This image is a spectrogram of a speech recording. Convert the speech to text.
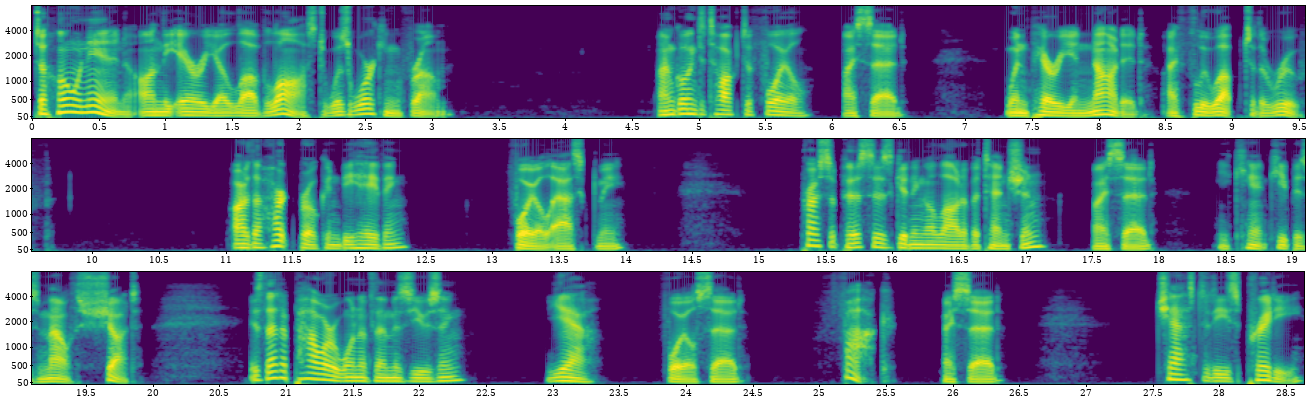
to hone in on the area Love Lost was working from. I'm going to talk to Foil, I said. When Parian nodded, I flew up to the roof. Are the heartbroken behaving? Foil asked me. Precipice is getting a lot of attention, I said. He can't keep his mouth shut. Is that a power one of them is using? Yeah, Foil said. Fuck, I said. Chastity's pretty,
